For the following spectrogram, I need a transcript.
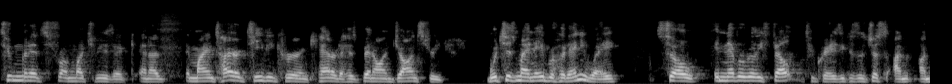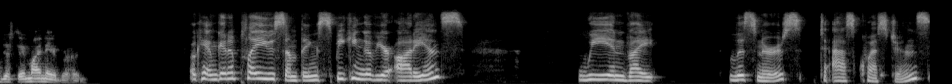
two minutes from Much Music, and and my entire TV career in Canada has been on John Street, which is my neighborhood anyway. So it never really felt too crazy because it's just I'm I'm just in my neighborhood. Okay, I'm going to play you something. Speaking of your audience, we invite listeners to ask questions.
